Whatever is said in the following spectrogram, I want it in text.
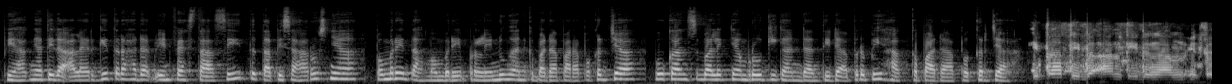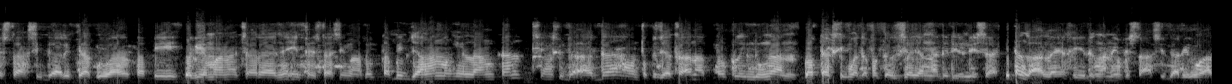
Pihaknya tidak alergi terhadap investasi, tetapi seharusnya pemerintah memberi perlindungan kepada para pekerja, bukan sebaliknya merugikan dan tidak berpihak kepada pekerja. Kita tidak anti dengan investasi dari pihak luar, tapi bagaimana caranya investasi masuk, tapi jangan menghilangkan yang sudah ada untuk kesejahteraan atau pelindungan proteksi kepada pekerja yang ada di Indonesia. Kita nggak alergi dengan investasi dari luar.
